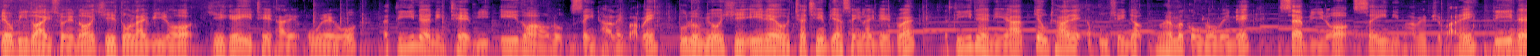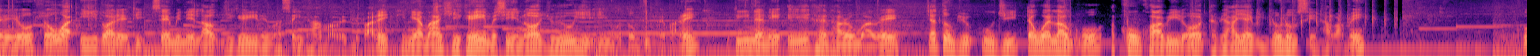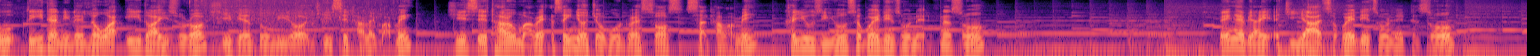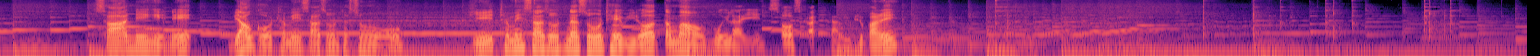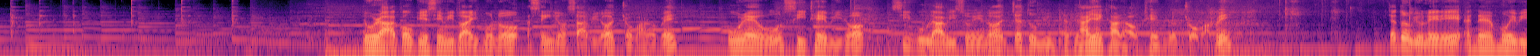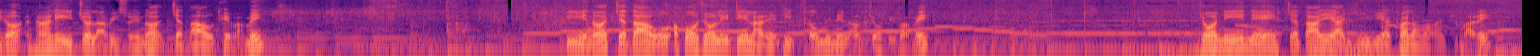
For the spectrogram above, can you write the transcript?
ပြုတ်ပြီးသွားပြီဆိုရင်တော့ရေသွန်းလိုက်ပြီးတော့ရေခဲကြီးထည့်ထားတဲ့အိုးတွေကိုအသီးနှံတွေထည့်ပြီးအေးသွားအောင်လို့စိမ့်ထားလိုက်ပါမယ်အခုလိုမျိုးရေအေးတဲ့ကိုချက်ချင်းပြန်စိမ့်လိုက်တဲ့အတွက်အသီးနှံတွေကပြုတ်ထားတဲ့အပူချိန်ကြောင့်ငွမ်းမကုံတော့ဘဲနဲ့ဆက်ပြီးတော့စိမ့်နေမှာပဲဖြစ်ပါတယ်။တီးနှံတွေကိုလုံးဝအေးသွားတဲ့အထိ10မိနစ်လောက်ရေခဲရေထဲမှာစိမ့်ထားမှာပဲဖြစ်ပါတယ်။ဒီနေရာမှာရေခဲရေမရှိရင်တော့ရိုးရိုးရေအေးကိုအသုံးပြုနိုင်ပါတယ်။တီးနှံတွေအေးခံထားတော့မှာပဲကြက်သွန်ပြူဥကြီးတဝက်လောက်ကိုအခွန်ခွာပြီးတော့တပြားရိုက်ပြီးနှုတ်နှုတ်ဆင်းထားပါမယ်။ ခုတီးနှံတွေလည်းလုံးဝအေးသွားပြီဆိုတော့ရေပြန်သွန်ပြီးတော့ရေစစ်ထားလိုက်ပါမယ်။ရေစစ်ထားတော့မှာပဲအစိမ်းကြော်ကြော်ဖို့အတွက် sauce ဆက်ထားပါမယ်။ခရုစီကိုစပွဲတင်စွန်းနဲ့နှစ်စွန်းပဲငယ်ပြားရဲ့အကြည်ကစပွဲတင်စွန်းနဲ့တစွန်းစားအနှင်းငယ်နဲ့ပြောင်းကော်ထမင်းစားစွန်းတစွန်းကိုရေထမင်းစားစွန်းနှစ်စွန်းထည့်ပြီးတော့တမအောင်မှွေလိုက်ရင် sauce ကရပြီဖြစ်ပါတယ် လိုရာအကုန်ပြင်ဆင်ပြီးသွားပြီမို့လို့အစိမ်းကြော်စပြီးတော့ကြော်ပါတော့ပဲ။အိုးထဲကိုစီထည့်ပြီးတော့စီပူလာပြီဆိုရင်တော့ကြက်သွန်ပြူတပြားရိုက်ထားတာကိုထည့်ပြီးတော့ကြော်ပါမယ်။ကြက်သွန်ပြူလေးတွေအနှံမှုေးပြီးတော့အနားလေးကျွတ်လာပြီဆိုရင်တော့ကြက်သားကိုထည့်ပါမယ်။ပြီးရင်တော့ကြက်သားကိုအပေါ်ကျော်လေးတင်းလာတဲ့အထိ3မိနစ်လောက်ကြော်ပေးပါမယ်။ကြော်နေနဲ့ကြက်သားတွေကရေတွေကထွက်လာမှာဖြစ်ပါတယ်။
